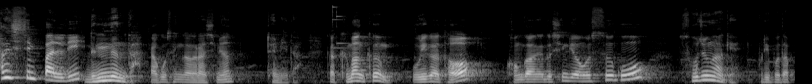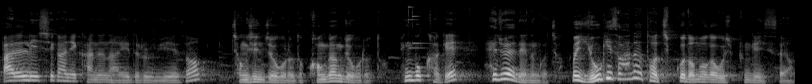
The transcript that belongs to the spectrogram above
훨씬 빨리 늙는다 라고 생각을 하시면 됩니다. 그러니까 그만큼 우리가 더 건강에도 신경을 쓰고 소중하게 우리보다 빨리 시간이 가는 아이들을 위해서 정신적으로도 건강적으로도 행복하게 해줘야 되는 거죠. 여기서 하나 더 짚고 넘어가고 싶은 게 있어요.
